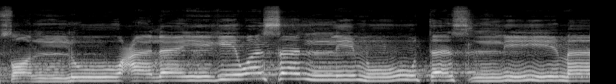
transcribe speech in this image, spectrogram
صلوا عليه وسلموا تسليما.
